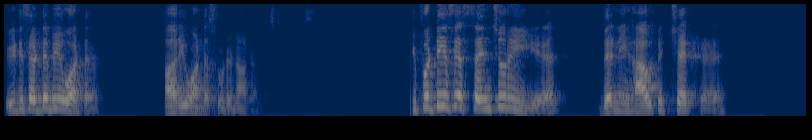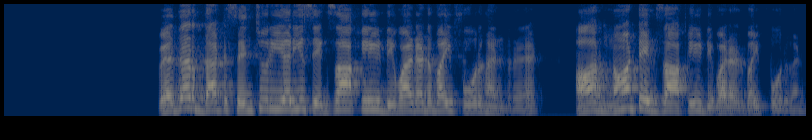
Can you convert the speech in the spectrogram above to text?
It is said to be what? Are you understood or not understood? If it is a century year, then you have to check eh, whether that century year is exactly divided by 400 or not exactly divided by 400.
